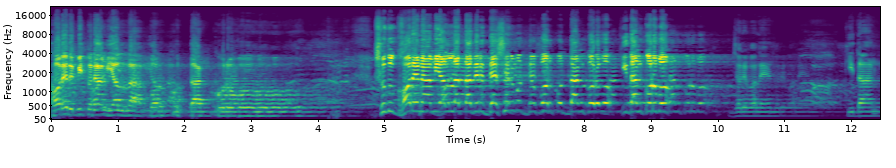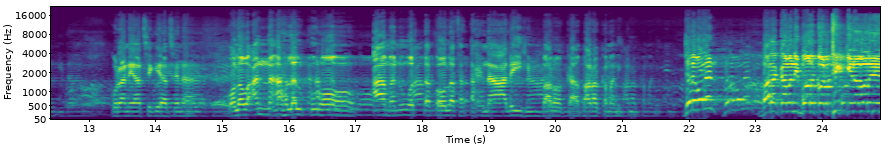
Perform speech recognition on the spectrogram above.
ঘরের ভিতরে আমি আল্লাহ বরকত দান করব। শুধু ঘরে না আমি আল্লাহ তাদের দেশের মধ্যে বরকত দান করব। কি দান করব? জোরে বলেন। কি দান? কোরআনে আছে কি আছে না? ওয়ালাউ আন্না আহলাল কুরা আমানু ওয়াত্তাকাউ লাফাতাহনা আলাইহিম বারাকা। বারাকা মানে কি? জোরে বলেন। বারাকা মানে বরকত ঠিক কিনা বলেন?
